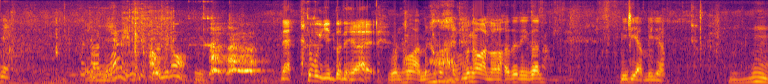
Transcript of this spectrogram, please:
เนี่ยจอดแล้วเห็นเขาไม่นอกเนี่ย ทุกคนกินตัวนี้ไอ้มันหอนมันหอนมันห่อนเนาะเอาตัวนี้ก่อนมีเดียมมีเดียมอืม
